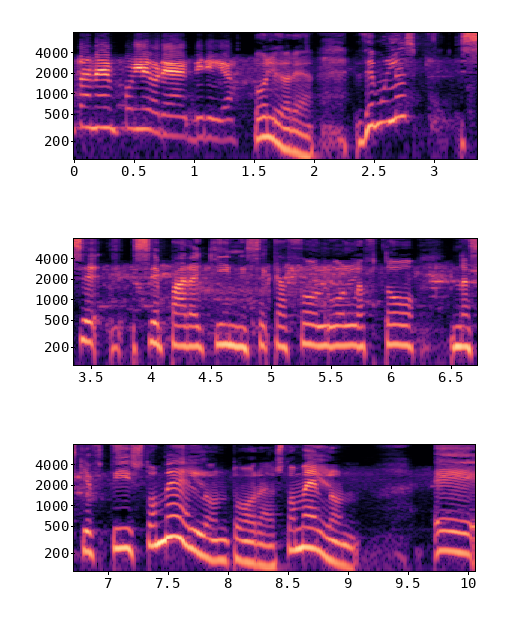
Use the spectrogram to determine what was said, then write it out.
ήταν πολύ ωραία εμπειρία. Πολύ ωραία. Δεν μου λες, σε, σε παρακίνησε καθόλου όλο αυτό να σκεφτείς στο μέλλον τώρα, στο μέλλον, ε,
